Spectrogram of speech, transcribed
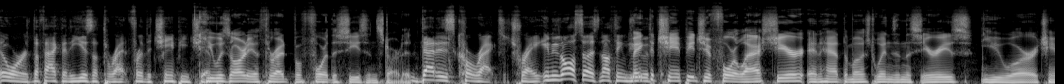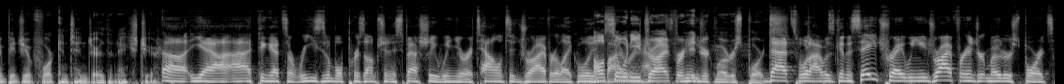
or the fact that he is a threat for the championship. He was already a threat before the season started. that is correct, Trey. And it also has nothing to do Make with the championship four last year and had the most wins in the series. You are a championship four contender the next year. Uh, yeah, I think that's a reasonable presumption, especially when you're a talented driver like William. also, when you drive for. Hendrick Motorsports. That's what I was going to say, Trey. When you drive for Hendrick Motorsports,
